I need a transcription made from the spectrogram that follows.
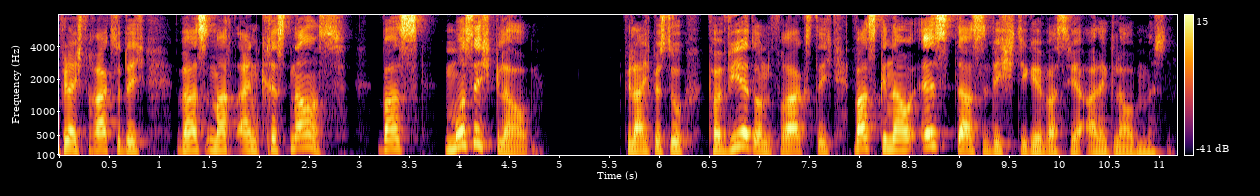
Und vielleicht fragst du dich, was macht einen Christen aus? Was muss ich glauben? Vielleicht bist du verwirrt und fragst dich, was genau ist das Wichtige, was wir alle glauben müssen?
